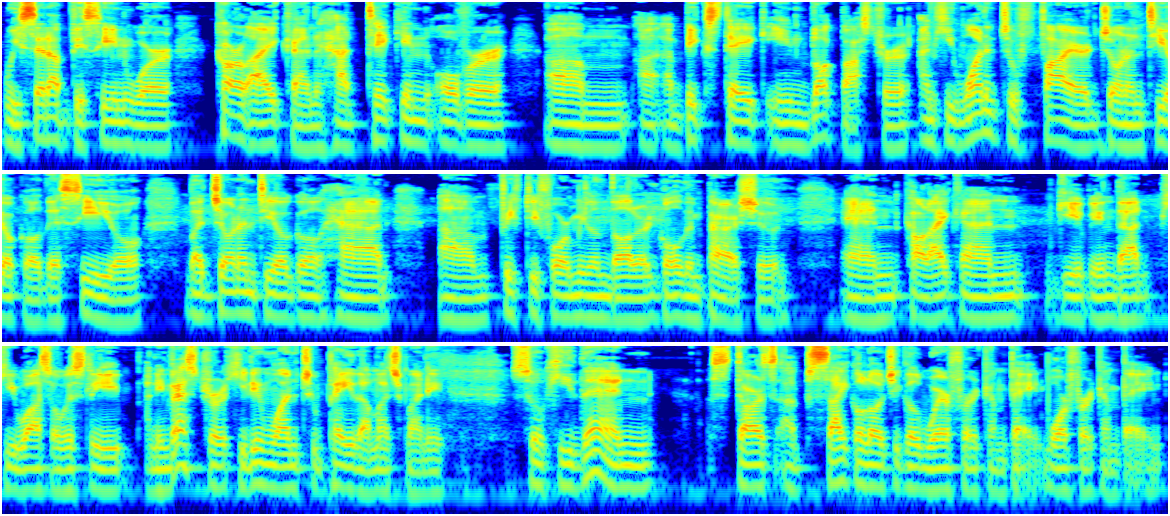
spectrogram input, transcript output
we set up the scene where Carl Icahn had taken over um, a, a, big stake in Blockbuster, and he wanted to fire John Antioco, the CEO, but John Antioco had um, $54 million golden parachute. And Carl Icahn, given that he was obviously an investor, he didn't want to pay that much money. So he then starts a psychological warfare campaign, warfare campaign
